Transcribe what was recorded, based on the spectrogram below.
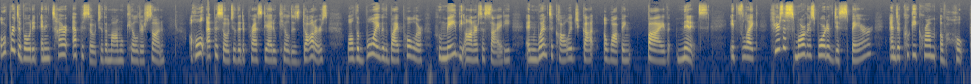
Oprah devoted an entire episode to the mom who killed her son, a whole episode to the depressed dad who killed his daughters, while the boy with bipolar who made the Honor Society and went to college got a whopping five minutes. It's like here's a smorgasbord of despair and a cookie crumb of hope.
